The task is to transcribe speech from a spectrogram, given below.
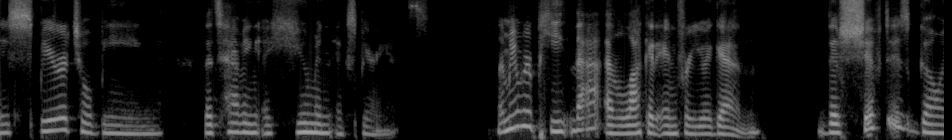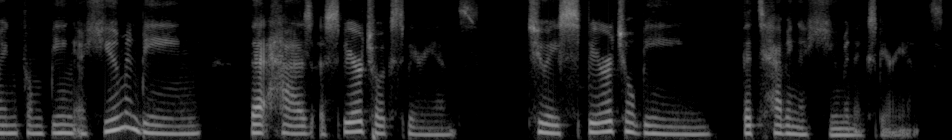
a spiritual being that's having a human experience. Let me repeat that and lock it in for you again. The shift is going from being a human being that has a spiritual experience to a spiritual being that's having a human experience.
